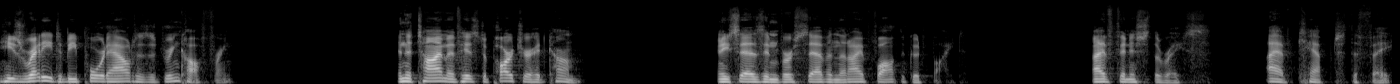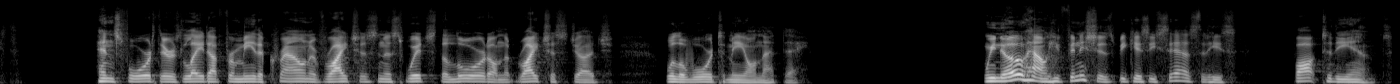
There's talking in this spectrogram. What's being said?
He's ready to be poured out as a drink offering. And the time of his departure had come. And he says in verse 7 that I have fought the good fight. I have finished the race. I have kept the faith. Henceforth there is laid up for me the crown of righteousness, which the Lord, on the righteous judge, will award to me on that day. We know how he finishes because he says that he's fought to the end.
